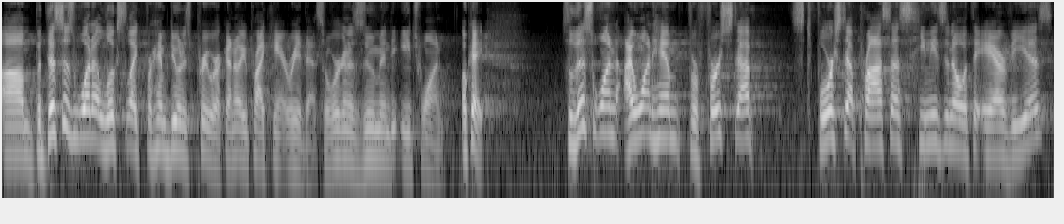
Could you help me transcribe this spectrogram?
um, but this is what it looks like for him doing his pre-work. I know you probably can't read that, so we're going to zoom into each one. Okay, so this one, I want him for first step, four-step process. He needs to know what the ARV is.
